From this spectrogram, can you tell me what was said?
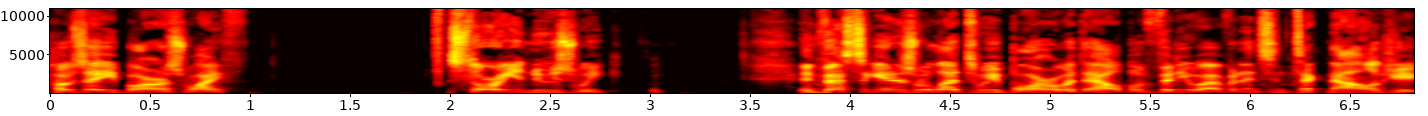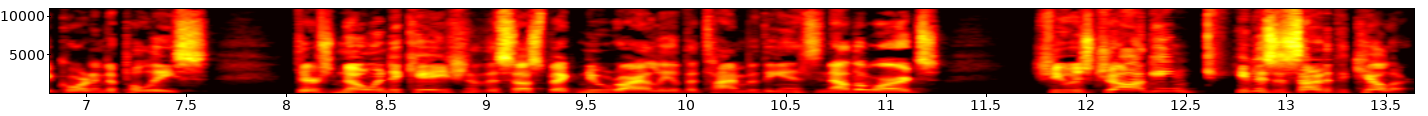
Jose Ibarra's wife. Story in Newsweek. Investigators were led to Ibarra with the help of video evidence and technology, according to police. There's no indication that the suspect knew Riley at the time of the incident. In other words, she was jogging, he just decided to kill her.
